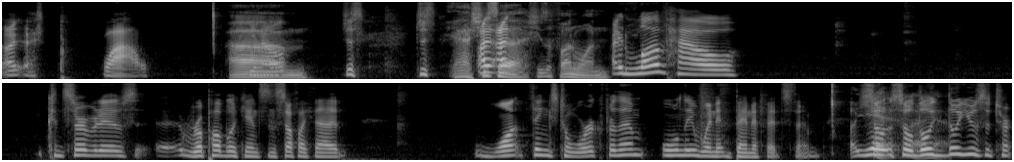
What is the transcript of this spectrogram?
I, I wow. Um, know? Just just yeah, she's I- a she's a fun one. I love how conservatives, uh, Republicans, and stuff like that want things to work for them only when it benefits them. Uh, so yeah, so uh, they'll yeah. they'll use the term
